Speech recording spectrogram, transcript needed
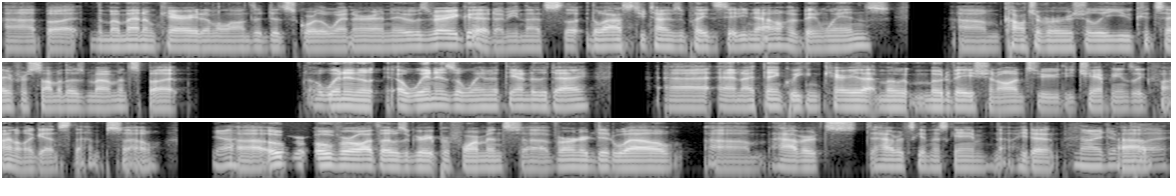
uh, but the momentum carried and alonso did score the winner and it was very good i mean that's the, the last two times we played city now have been wins um, controversially you could say for some of those moments but a win, a, a win is a win at the end of the day uh, and I think we can carry that mo- motivation onto the Champions League final against them. So, Yeah. uh, over overall, I thought it was a great performance. Uh, Werner did well. Um, Havertz, did Havertz get in this game? No, he didn't. No, I didn't uh, play.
